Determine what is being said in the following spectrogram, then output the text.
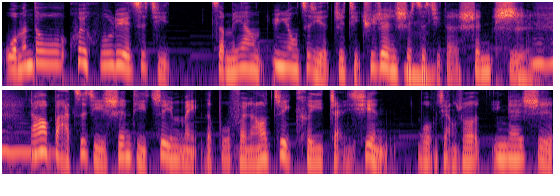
我们都会忽略自己。怎么样运用自己的肢体去认识自己的身体，嗯、然后把自己身体最美的部分，然后最可以展现，我讲说应该是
